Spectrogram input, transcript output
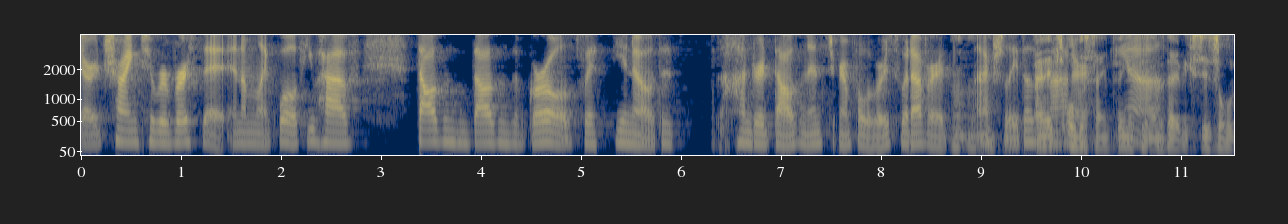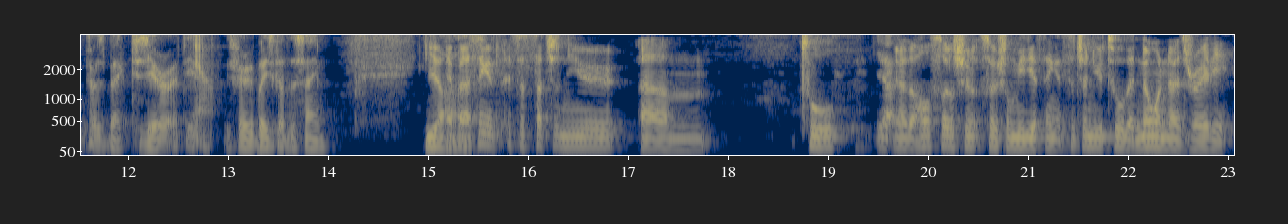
are trying to reverse it, and I'm like, well, if you have thousands and thousands of girls with you know the hundred thousand Instagram followers, whatever, it's actually it doesn't. and it's all the same thing at the end of the day because it all goes back to zero at the end. Yeah. If everybody's got the same. Yeah, Yeah, but I think it's, it's just such a new um, tool. Yeah. You know, the whole social social media thing. It's such a new tool that no one knows really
